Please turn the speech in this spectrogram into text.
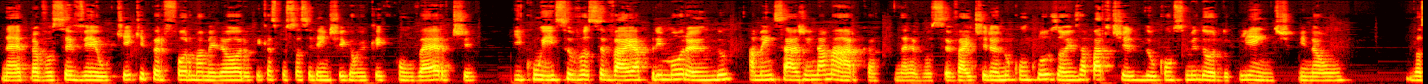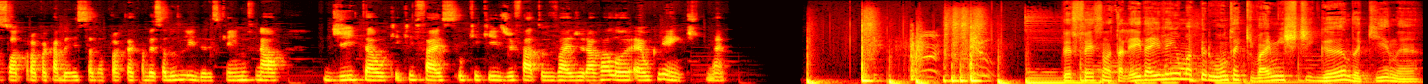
né, para você ver o que que performa melhor, o que que as pessoas se identificam e o que que converte, e com isso você vai aprimorando a mensagem da marca, né? Você vai tirando conclusões a partir do consumidor, do cliente, e não da sua própria cabeça, da própria cabeça dos líderes. Quem no final dita o que que faz, o que que de fato vai gerar valor é o cliente, né? Perfeito, Natália. E daí vem uma pergunta que vai me instigando aqui, né?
